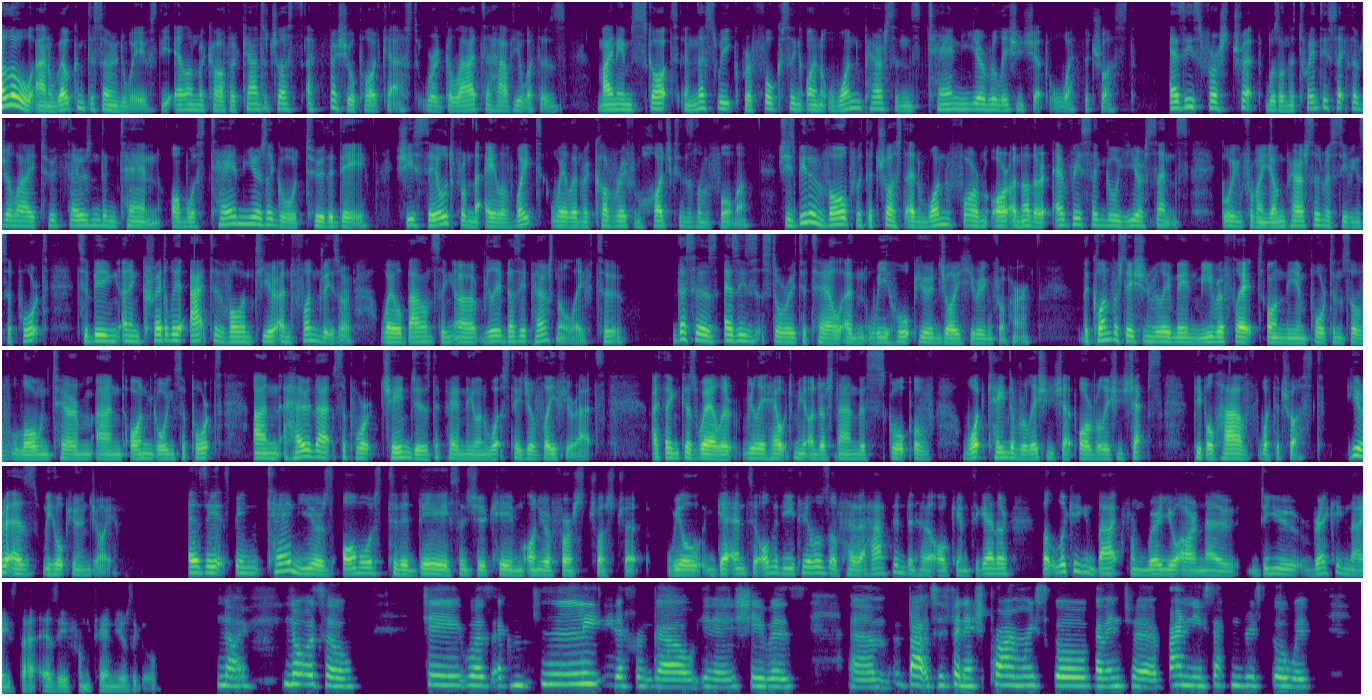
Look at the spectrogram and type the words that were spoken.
Hello and welcome to Soundwaves, the Ellen MacArthur Cancer Trust's official podcast. We're glad to have you with us. My name's Scott, and this week we're focusing on one person's 10 year relationship with the Trust. Izzy's first trip was on the 26th of July 2010, almost 10 years ago to the day. She sailed from the Isle of Wight while in recovery from Hodgkin's lymphoma. She's been involved with the Trust in one form or another every single year since, going from a young person receiving support to being an incredibly active volunteer and fundraiser while balancing a really busy personal life too. This is Izzy's story to tell, and we hope you enjoy hearing from her. The conversation really made me reflect on the importance of long term and ongoing support and how that support changes depending on what stage of life you're at. I think as well it really helped me understand the scope of what kind of relationship or relationships people have with the trust. Here it is, we hope you enjoy. Izzy, it's been 10 years almost to the day since you came on your first trust trip. We'll get into all the details of how it happened and how it all came together, but looking back from where you are now, do you recognise that Izzy from 10 years ago? No, not at all. She was a completely different girl. You know, she was um, about to finish primary school, go into a brand new secondary school with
